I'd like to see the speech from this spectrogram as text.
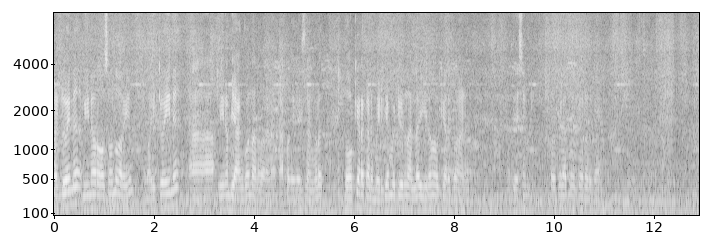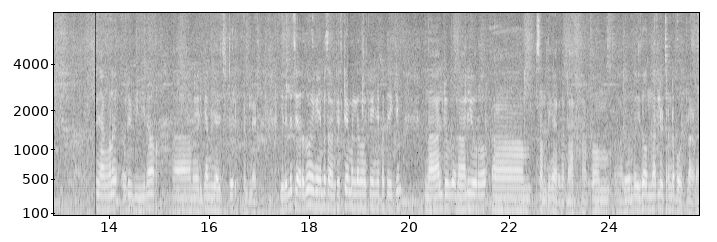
റെഡ് വൈന് വീനോ റോസോ എന്ന് പറയും. വൈറ്റ് വൈന് വീനോ ബ്യാങ്കോ എന്നാണ് പറയുന്നത് അപ്പോൾ അതേ ഞങ്ങൾ നോക്കി കിടക്കാണ് മേടിക്കാൻ പറ്റിയ ഒരു നല്ല വീനോ നോക്കി കിടക്കുവാണ് അത്യാവശ്യം കുഴപ്പമില്ലാത്ത നോക്കിയോണ്ട് എടുക്കാം. ഞങ്ങൾ ഒരു വീനോ മേടിക്കാൻ വിചാരിച്ചിട്ട് ഉണ്ടല്ലേ? ഇതിൽ ചെറുത് നോക്കി കഴിഞ്ഞപ്പോൾ സെവൻ ഫിഫ്റ്റി എം എൽ നോക്കി കഴിഞ്ഞപ്പോഴത്തേക്കും നാല് രൂപ നാല് യൂറോ സംതിങ് ആയിരുന്നു കേട്ടോ അപ്പം അതുകൊണ്ട് ഇത് ഒന്നര ലിറ്ററിന്റെ ബോട്ടിലാണ്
